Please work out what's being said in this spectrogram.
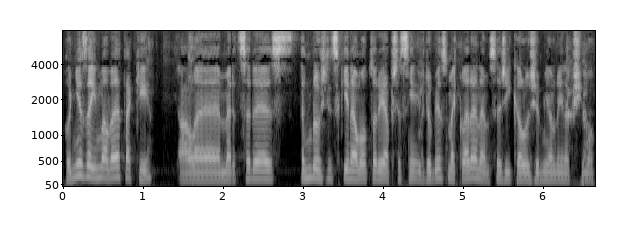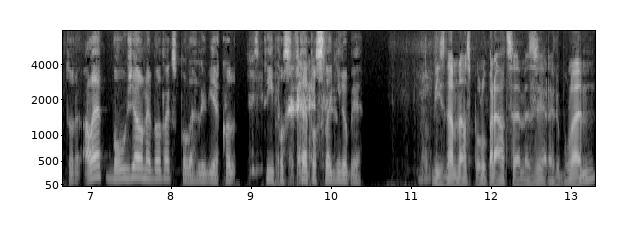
hodně zajímavé taky, ale Mercedes, ten byl vždycky na motory a přesně i v době s McLarenem se říkalo, že měl nejlepší motor, ale bohužel nebyl tak spolehlivý jako v té poslední době. Významná spolupráce mezi Red Bullem,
